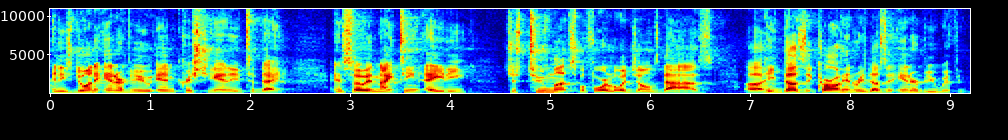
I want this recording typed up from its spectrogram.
And he's doing an interview in Christianity Today. And so in 1980, just two months before Lloyd-Jones dies, uh, he does it, Carl Henry does an interview with him.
